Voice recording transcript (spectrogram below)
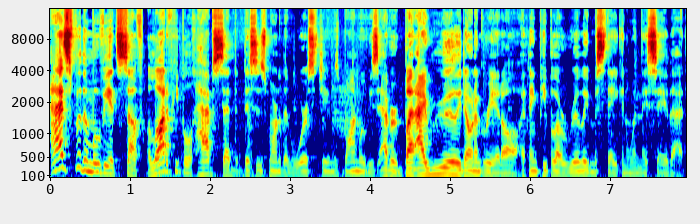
As for the movie itself, a lot of people have said that this is one of the worst James Bond movies ever, but I really don't agree at all. I think people are really mistaken when they say that.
